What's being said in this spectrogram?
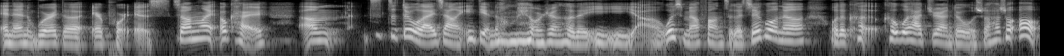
and then where the airport is. So I'm like, okay, um, 这这对我来讲一点都没有任何的意义啊！为什么要放这个？结果呢，我的客客户他居然对我说，他说，哦，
